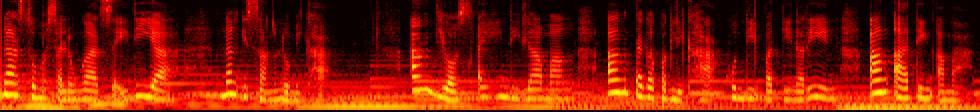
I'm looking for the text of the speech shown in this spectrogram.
na sumasalungat sa ideya ng isang lumikha. Ang Diyos ay hindi lamang ang tagapaglikha kundi pati na rin ang ating Ama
